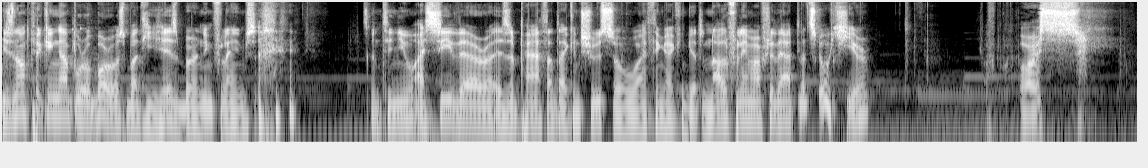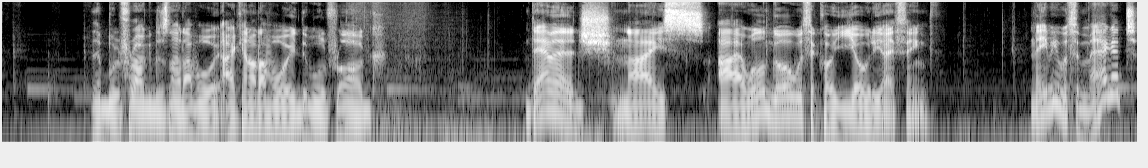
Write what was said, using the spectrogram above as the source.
He's not picking up Ouroboros, but he is burning flames. Let's continue. I see there is a path that I can choose, so I think I can get another flame after that. Let's go here. Of course. The bullfrog does not avoid... I cannot avoid the bullfrog. Damage. Nice. I will go with the coyote, I think. Maybe with the maggot?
